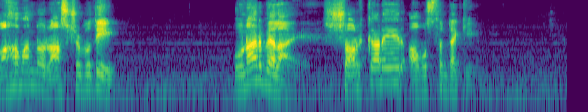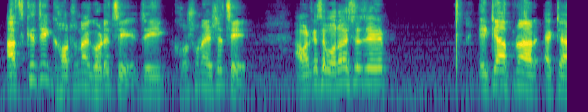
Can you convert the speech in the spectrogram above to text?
মহামান্য রাষ্ট্রপতি, ওনার বেলায় সরকারের অবস্থানটা কি? আজকে যে ঘটনা ঘটেছে যে ঘোষণা এসেছে, আমার কাছে মনে হয়েছে যে এটা আপনার একটা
